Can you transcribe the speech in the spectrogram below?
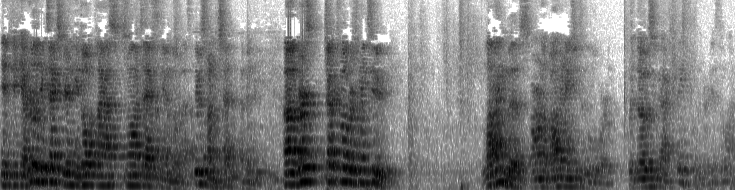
If, if you have really big text, you're in the adult class. Smaller text, in the adult class. It was fun. Just had, I've been there. Uh, verse chapter 12, verse 22. Lying lips are an abomination to the Lord, but those who act faithfully are his delight.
